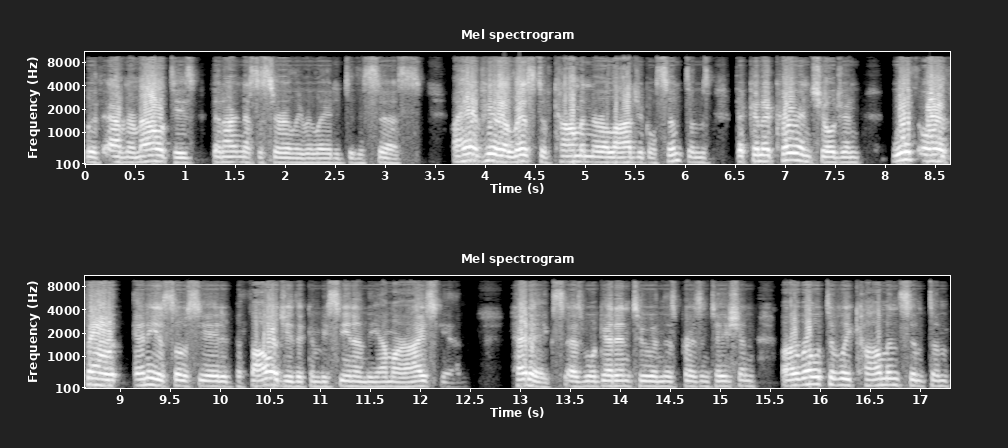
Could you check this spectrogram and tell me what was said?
with abnormalities that aren't necessarily related to the cysts. I have here a list of common neurological symptoms that can occur in children with or without any associated pathology that can be seen on the MRI scan. Headaches, as we'll get into in this presentation, are a relatively common symptom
